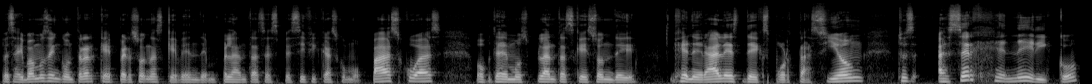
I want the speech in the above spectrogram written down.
pues ahí vamos a encontrar que hay personas que venden plantas específicas como Pascuas, o tenemos plantas que son de generales de exportación. Entonces, ser genérico,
